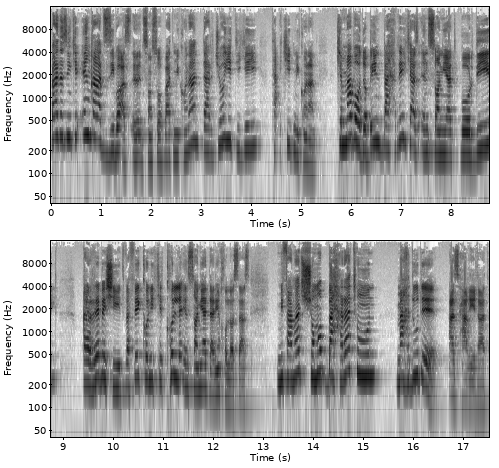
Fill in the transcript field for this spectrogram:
بعد از اینکه اینقدر زیبا از انسان صحبت می‌کنند در جای دیگه تأکید می‌کنند که مبادا به این بهره که از انسانیت بردید قره بشید و فکر کنید که کل انسانیت در این خلاصه است. میفرماید شما بهرتون محدود از حقیقت.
